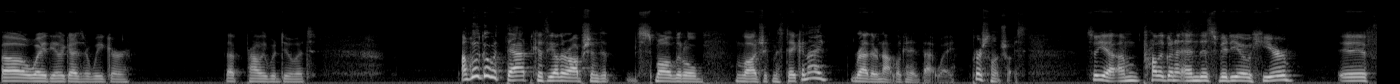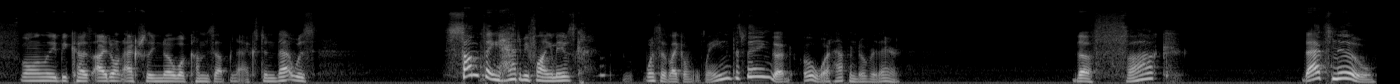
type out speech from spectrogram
oh wait, the other guys are weaker. That probably would do it. I'm gonna go with that because the other option's a small little logic mistake, and I'd rather not look at it that way. Personal choice. So yeah, I'm probably gonna end this video here, if only because I don't actually know what comes up next, and that was something had to be flying. I mean, it was kind of was it like a winged thing? Or, oh, what happened over there? The fuck? That's new.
